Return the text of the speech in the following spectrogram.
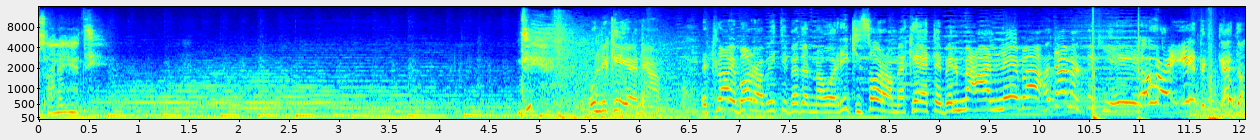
صلاح هتتجوز عليا دي. دي بقول لك إيه يا نعم؟ اطلعي بره بيتي بدل ما اوريكي ساره مكاتب المعلمة. هتعمل فيكي إيه؟ اوعي إيدك كده.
